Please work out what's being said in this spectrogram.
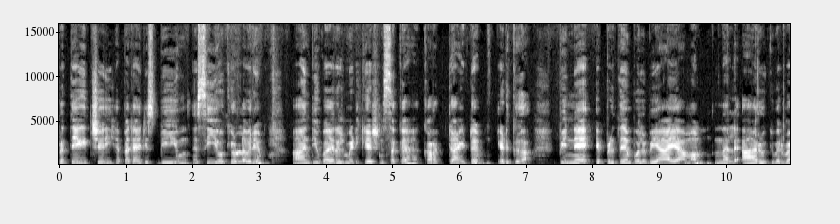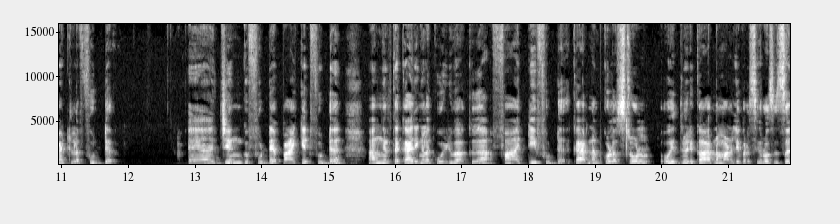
പ്രത്യേകിച്ച് ഈ ഹെപ്പറ്റൈറ്റിസ് ബിയും സിയും ഒക്കെ ഉള്ളവർ ആന്റിവൈറൽ മെഡിക്കേഷൻസ് ഒക്കെ കറക്റ്റായിട്ട് എടുക്കുക. പിന്നെ എപ്പോഴത്തെയും പോലെ വ്യായാമം നല്ല ആരോഗ്യപരമായിട്ടുള്ള food junk food packet food അങ്ങനത്തെ കാര്യങ്ങളൊക്കെ ഒഴിവാക്കുക ഫാറ്റി ഫുഡ് കാരണം കൊളസ്ട്രോൾ ഇതിനൊരു കാരണമാണ് ലിവർ സിറോസിസ്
